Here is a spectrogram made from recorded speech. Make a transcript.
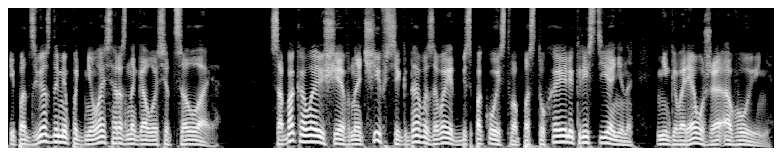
и под звездами поднялась разноголосица лая. Собака, лающая в ночи, всегда вызывает беспокойство пастуха или крестьянина, не говоря уже о воине.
